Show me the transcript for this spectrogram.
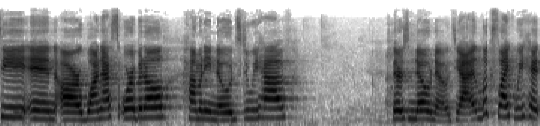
see in our 1s orbital, how many nodes do we have? There's no nodes. Yeah, it looks like we hit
